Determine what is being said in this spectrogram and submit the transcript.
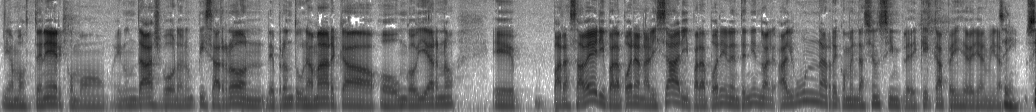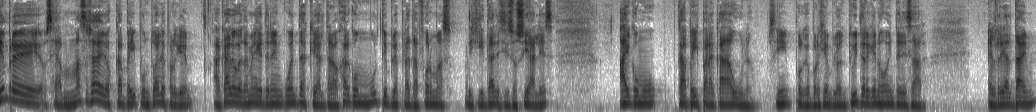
digamos, tener como en un dashboard o en un pizarrón de pronto una marca o un gobierno eh, para saber y para poder analizar y para poder ir entendiendo alguna recomendación simple de qué KPIs deberían mirar? Sí, siempre, o sea, más allá de los KPIs puntuales, porque acá lo que también hay que tener en cuenta es que al trabajar con múltiples plataformas digitales y sociales, hay como KPIs para cada una, ¿sí? Porque, por ejemplo, en Twitter, ¿qué nos va a interesar? El real time,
